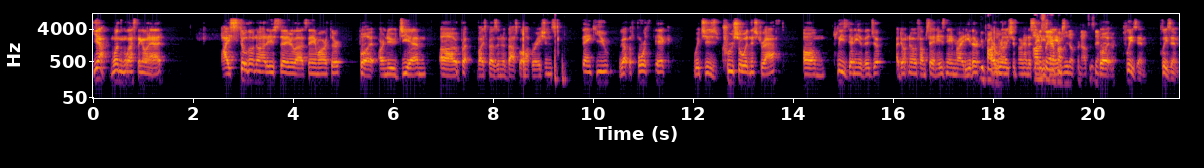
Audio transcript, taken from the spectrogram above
yeah. One last thing I want to add. I still don't know how to say your last name, Arthur, but our new GM, uh, pre- Vice President of Basketball Operations. Thank you. We got the fourth pick, which is crucial in this draft. Um, please, Deni Avdija. I don't know if I'm saying his name right either. You probably I really are. should learn how to say Honestly, I names. probably don't pronounce his name either. but please him. Please him.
